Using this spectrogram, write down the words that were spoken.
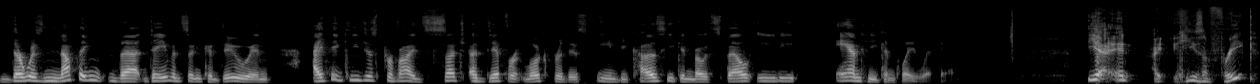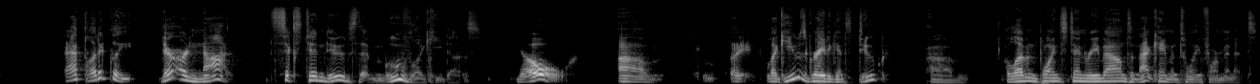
there was nothing that Davidson could do. And I think he just provides such a different look for this team because he can both spell Edey and he can play with him. Yeah, and I, he's a freak. Athletically, there are not six ten dudes that move like he does. No. Um, like, he was great against Duke. Um, eleven points, ten rebounds, and that came in twenty four minutes.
